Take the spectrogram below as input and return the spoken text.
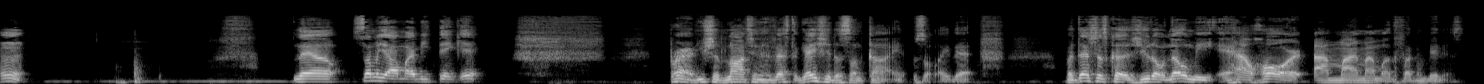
Mm. Now, some of y'all might be thinking, Brad, you should launch an investigation of some kind or something like that. But that's just cause you don't know me and how hard I mind my motherfucking business.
